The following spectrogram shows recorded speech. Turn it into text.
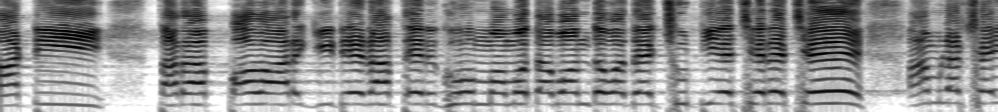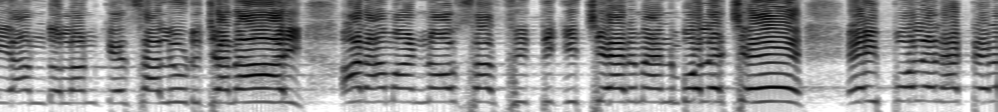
মাটি, তারা পাওয়ার গিটে রাতের ঘুম মমতা বন্দ্যোপাধ্যায় ছুটিয়ে ছেড়েছে। আমরা সেই আন্দোলনকে স্যালুট জানাই, আর আমার নওসাদ সিদ্দিকী চেয়ারম্যান বলেছে, এই পোলের হাটের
